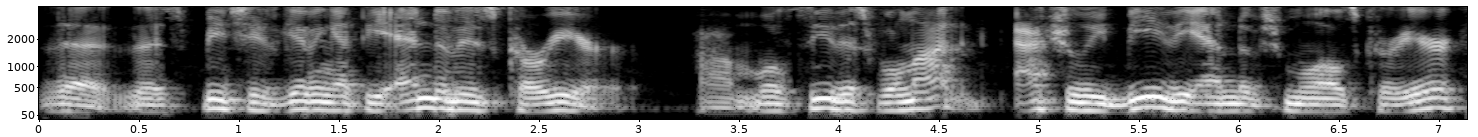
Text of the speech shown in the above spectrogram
the the speech he's giving at the end of his career. Um, we'll see this will not actually be the end of Shmuel's career,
